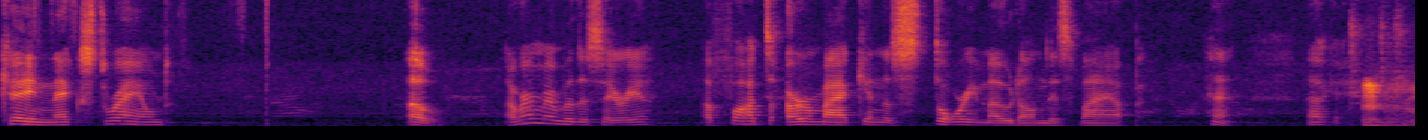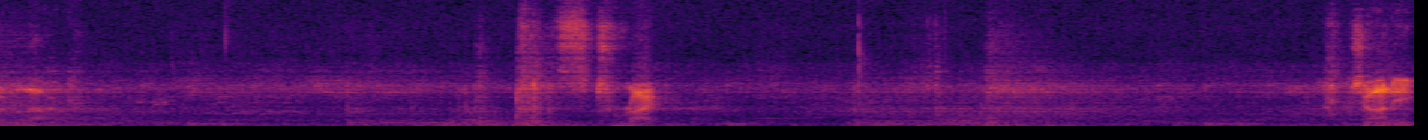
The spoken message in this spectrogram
Okay, next round. Oh, I remember this area. I fought Ermac in the story mode on this map. Huh. Okay. Test your luck. Stryker. Johnny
